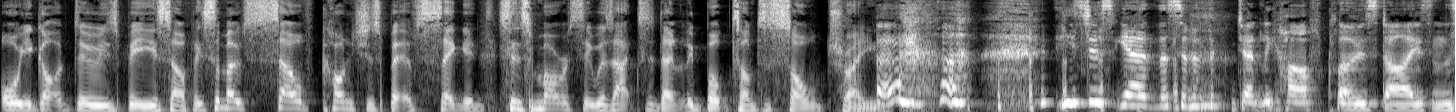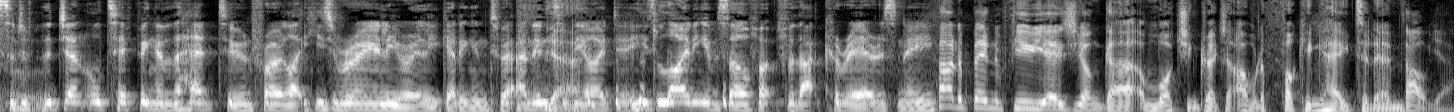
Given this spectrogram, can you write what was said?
all you got to do is be yourself. It's the most self-conscious bit of singing since Morrissey was accidentally booked onto Soul Train. He's just yeah, the sort of the gently half closed eyes and the sort of the gentle tipping of the head to and fro. Like he's really, really getting into it and into Yeah. the idea. He's lining himself up for that career, isn't he? if I'd have been a few years younger and watching Gretchen, I would have fucking hated him. oh yeah,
